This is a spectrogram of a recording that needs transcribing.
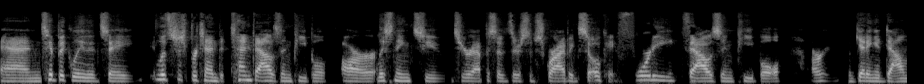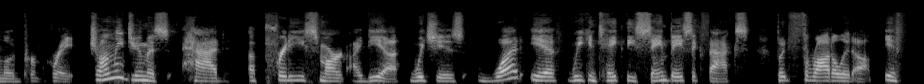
And typically they'd say, let's just pretend that 10,000 people are listening to, to your episodes. They're subscribing. So, okay, 40,000 people are getting a download per great. John Lee Dumas had a pretty smart idea, which is what if we can take these same basic facts but throttle it up? If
